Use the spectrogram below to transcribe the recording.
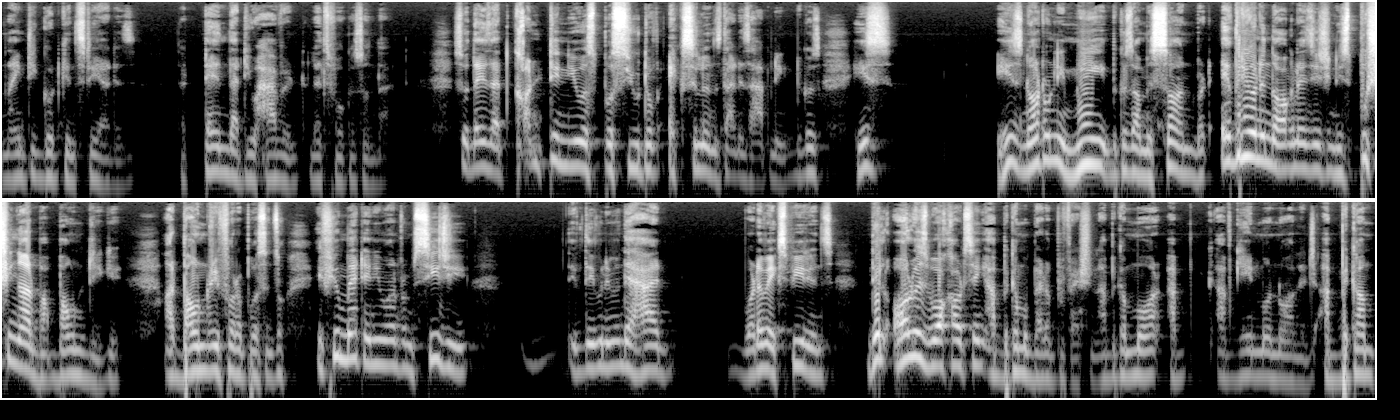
Ninety good can stay at is the ten that you haven't. Let's focus on that. So there is that continuous pursuit of excellence that is happening because he's he's not only me because I'm his son, but everyone in the organization is pushing our boundary, our boundary for a person. So if you met anyone from CG, if they even even they had whatever experience, they'll always walk out saying, "I've become a better professional. I've become more. I've, I've gained more knowledge. I've become.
